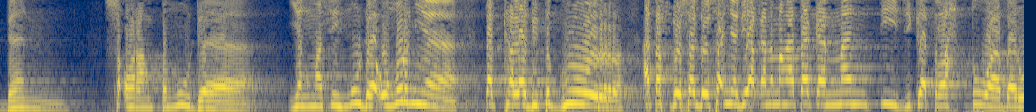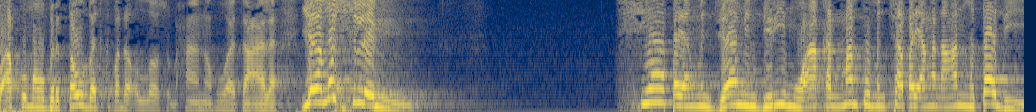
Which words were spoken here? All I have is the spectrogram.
Dan seorang pemuda yang masih muda umurnya tatkala ditegur atas dosa-dosanya dia akan mengatakan nanti jika telah tua baru aku mau bertaubat kepada Allah Subhanahu wa taala. Ya muslim, siapa yang menjamin dirimu akan mampu mencapai angan-anganmu tadi?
